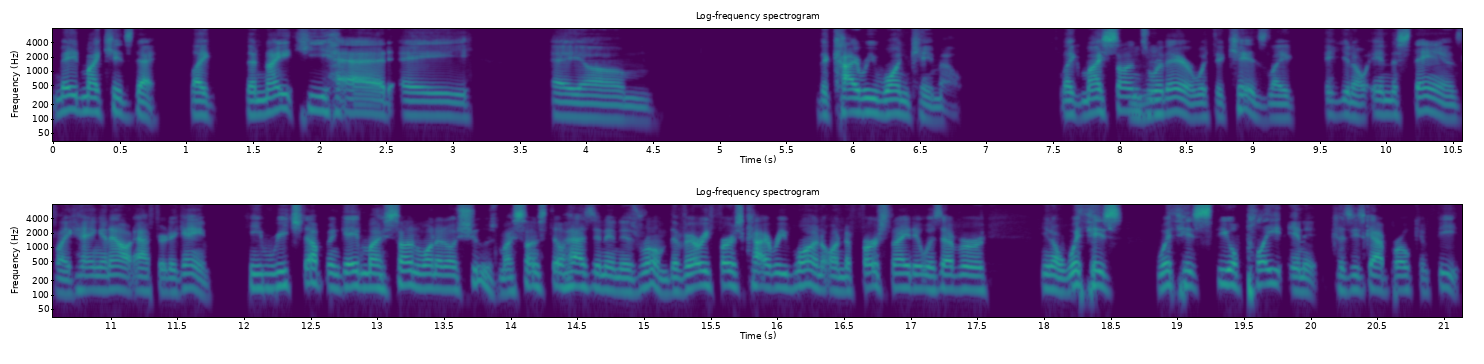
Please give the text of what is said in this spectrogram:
Made my kid's day. Like the night he had a a um the Kyrie one came out. Like my sons Mhm. were there with the kids, like you know, in the stands, like hanging out after the game. He reached up and gave my son one of those shoes. My son still has it in his room. The very first Kyrie one on the first night it was ever, you know, with his with his steel plate in it because he's got broken feet.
